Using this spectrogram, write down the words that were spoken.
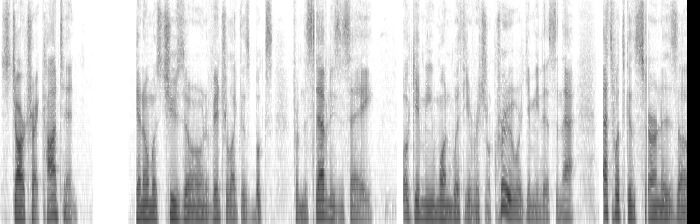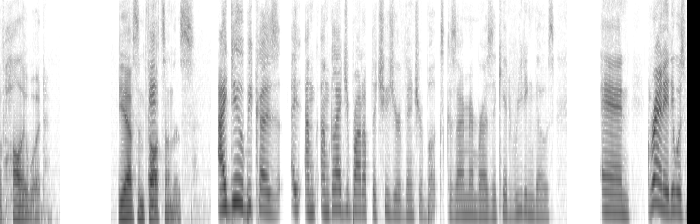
Star Trek content can almost choose their own adventure, like those books from the 70s, and say, well, give me one with the original crew or give me this and that. That's what the concern is of Hollywood. Do you have some thoughts on this? I do because I, am I'm, I'm glad you brought up the choose your adventure books because I remember as a kid reading those. And granted, it was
